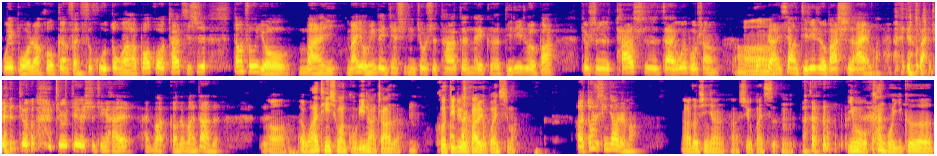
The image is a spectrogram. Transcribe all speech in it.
微博，然后跟粉丝互动啊。包括他其实当初有蛮蛮有名的一件事情，就是他跟那个迪丽热巴，就是他是在微博上公然向迪丽热巴示爱嘛，就反正就就这个事情还还蛮搞得蛮大的。哦，哎，我还挺喜欢古力娜扎的，和迪丽热巴有关系吗？啊，都是新疆人嘛。啊，都新疆人啊是有关系，嗯，因为我看过一个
